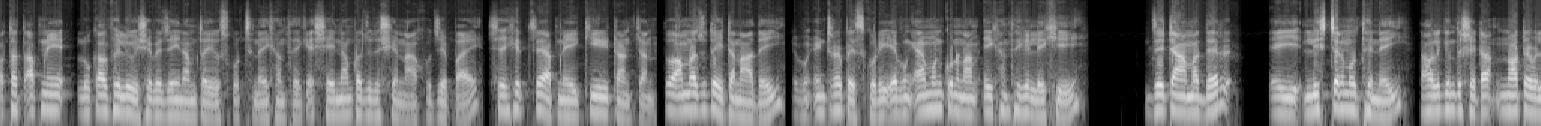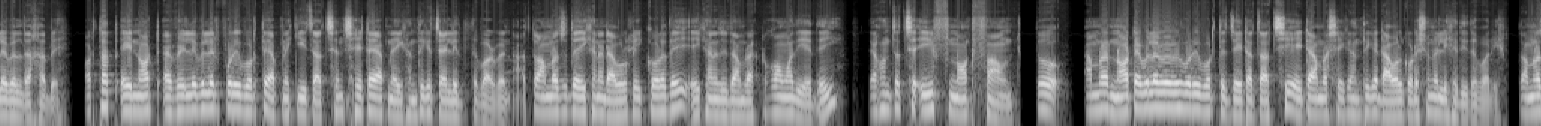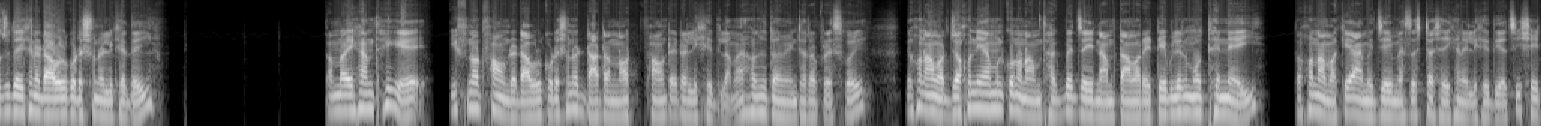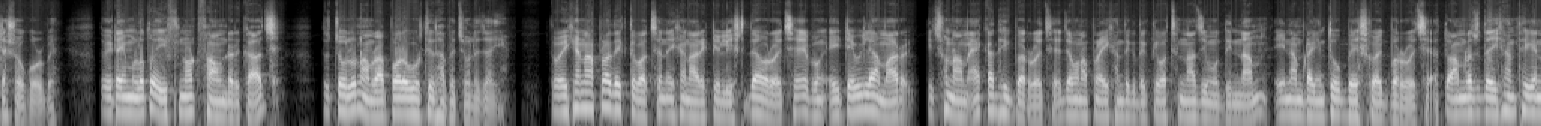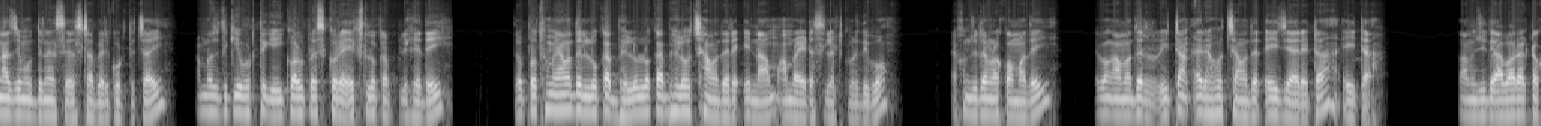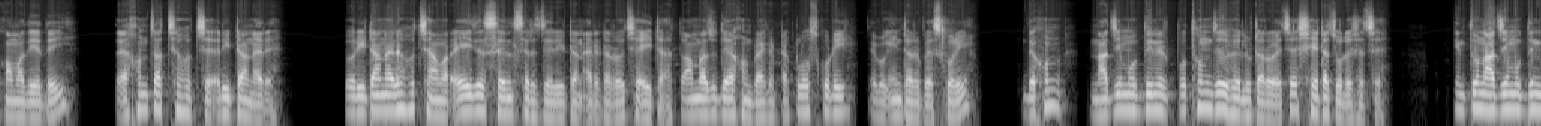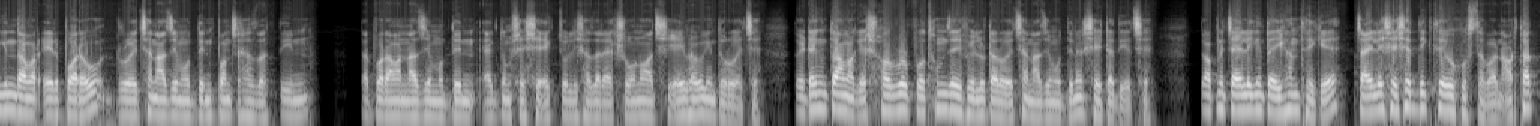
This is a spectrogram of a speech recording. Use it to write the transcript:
অর্থাৎ আপনি লোকাল ভ্যালু হিসেবে যেই নামটা ইউজ করছেন এইখান থেকে, সেই নামটা যদি সে না খুঁজে পায়, সেই ক্ষেত্রে আপনি কি রিটার্ন চান? তো আমরা যদি এটা না দেই এবং ইন্টারপ্রেস করি এবং এমন কোনো নাম এইখান থেকে লিখি, যেটা আমাদের এই লিস্টের মধ্যে নেই, তাহলে কিন্তু সেটা নট অ্যাভেলেবেল দেখাবে। অর্থাৎ এই নট অ্যাভেলেবেলের পরিবর্তে আপনি কি চাচ্ছেন, সেটাই আপনি এখান থেকে চাইলে দিতে পারবেন। তো আমরা যদি এইখানে ডাবল ক্লিক করে দেই, এইখানে যদি আমরা একটা কমা দিয়ে দেই এখন চাচ্ছে ইফ নট ফাউন্ড তো আমরা নট অ্যাভেলেবলের পরিবর্তে যেটা চাচ্ছি, এটা আমরা সেখান থেকে ডাবল কোটেশনে লিখে দিতে পারি। তো আমরা যদি এখানে ডাবল কোটেশনে লিখে দেই, তো আমরা এখান থেকে ইফ নট ফাউন্ডে ডাবল কোটেশনে ডাটা নট ফাউন্ড এটা লিখে দিলাম। এখন যদি আমি ইন্টারা প্রেস করি, দেখুন আমার যখনই এমন কোনো নাম থাকবে যেই নামটা আমার এই টেবিলের মধ্যে নেই, তখন আমাকে আমি যেই মেসেজটা সেইখানে লিখে দিয়েছি সেইটা শো করবে। তো এটাই মূলত ইফ নট ফাউন্ডের কাজ। তো চলুন আমরা পরবর্তী ধাপে চলে যাই। তো এখানে আপনারা দেখতে পাচ্ছেন, এখানে আরেকটি লিস্ট দেওয়া রয়েছে এবং এই টেবিলে আমার কিছু নাম একাধিকবার রয়েছে। যেমন আপনারা এখান থেকে দেখতে পাচ্ছেন নাজিমুদ্দিন নাম। এই নামটা কিন্তু বেশ কয়েকবার রয়েছে। তো আমরা যদি এখান থেকে নাজিমুদ্দিনের সেলসটা বের করতে চাই, আমরা যদি কিবোর্ড থেকে ইকল প্রেস করে এক্স লুকআপ লিখে দেই, তো প্রথমে আমাদের লুকআপ ভ্যালু লুকআপ ভ্যালু হচ্ছে আমাদের এই নাম, আমরা এটা সিলেক্ট করে দিব। এখন যদি আমরা কমা দেই, এবং আমাদের রিটার্ন অ্যারে হচ্ছে আমাদের এই যে অ্যারেটা এইটা। তো আমি যদি আবারও একটা কমা দিয়ে দেই, তো এখন চাচ্ছে হচ্ছে রিটার্ন অ্যারে তো রিটার্ন অ্যারে হচ্ছে আমার এই যে সেলসের যে রিটার্ন অ্যারেটা রয়েছে এইটা। তো আমরা যদি এখন ব্র্যাকেটটা ক্লোজ করি এবং ইন্টারপ্রেস করি, দেখুন নাজিমুদ্দিনের প্রথম যে ভ্যালুটা রয়েছে সেটা চলে এসেছে। কিন্তু নাজিমুদ্দিন কিন্তু আমার এরপরেও রয়েছে নাজিমুদ্দিন পঞ্চাশ হাজার তিন, তারপর আমার নাজিমুদ্দিন একদম শেষে একচল্লিশ হাজার একশো উনআশি, এইভাবে কিন্তু রয়েছে। তো এটা কিন্তু আমাকে সর্বপ্রথম যেই ভ্যালুটা রয়েছে নাজিমুদ্দিনের, সেইটা দিয়েছে। তো আপনি চাইলে কিন্তু এইখান থেকে, চাইলে শেষের দিক থেকেও খুঁজতে পারেন। অর্থাৎ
